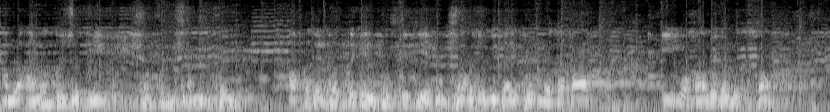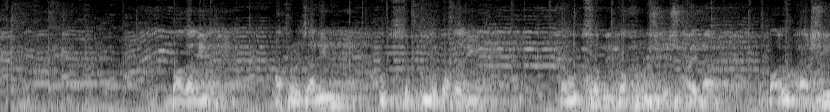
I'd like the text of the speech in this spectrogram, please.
আমরা আনন্দযজ্ঞে সকলে সামিল হই। আপনাদের প্রত্যেকের উপস্থিতি এবং সহযোগিতায় পূর্ণতা পাক এই মহামিলন উৎসব বাঙালির আপনারা জানেন উৎসব বাঙালি তা উৎসবে কখনো শেষ হয় না। বারো মাসে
